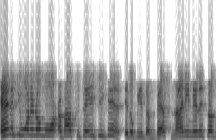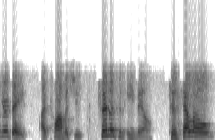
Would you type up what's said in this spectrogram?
and if you want to know more about today's event, it'll be the best 90 minutes of your day. I promise you. Send us an email to hello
